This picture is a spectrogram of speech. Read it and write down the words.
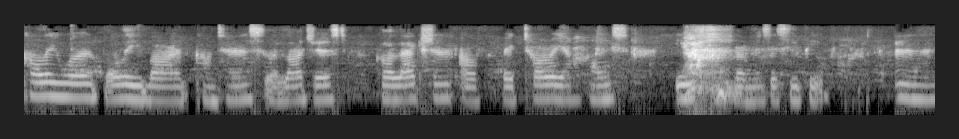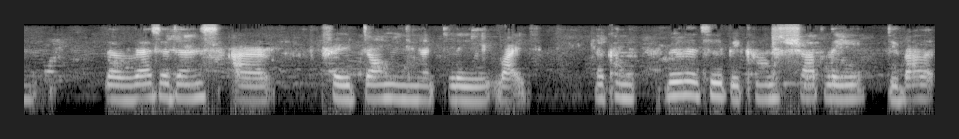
Collingwood Boulevard contains the largest collection of Victorian homes east of the Mississippi, and the residents are predominantly white. The community becomes sharply divided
